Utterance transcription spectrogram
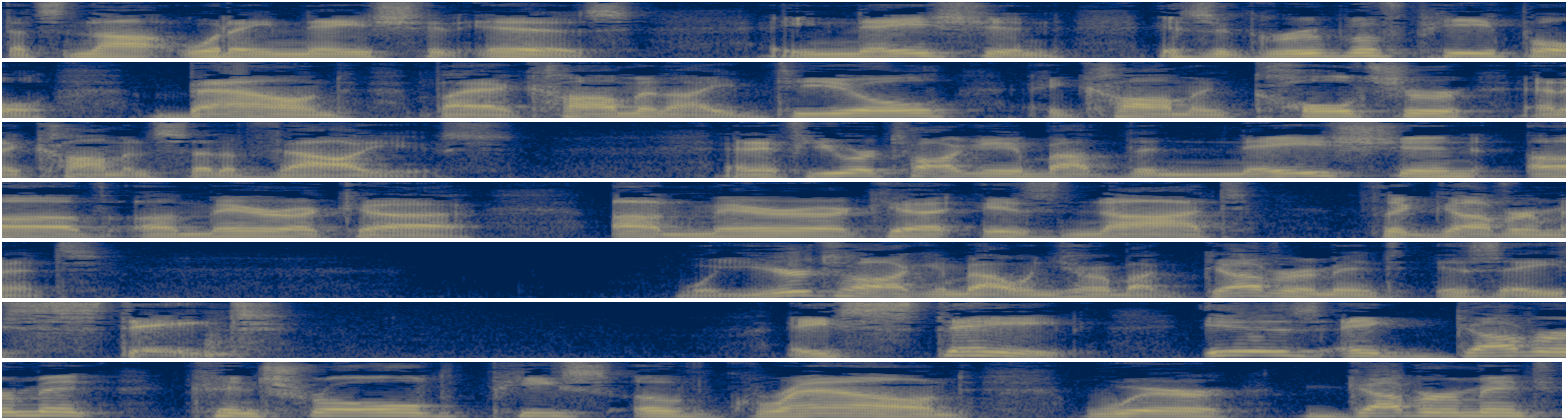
That's not what a nation is. A nation is a group of people bound by a common ideal, a common culture, and a common set of values. And if you are talking about the nation of America, America is not the government. What you're talking about when you talk about government is a state. A state is a government controlled piece of ground where government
